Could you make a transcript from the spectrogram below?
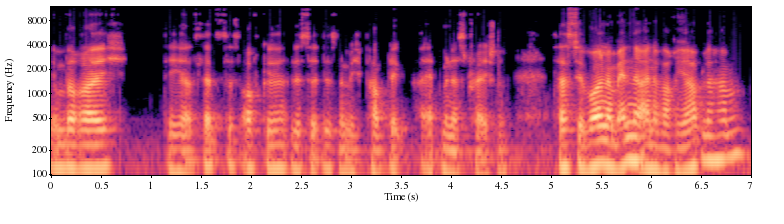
im Bereich, der hier als letztes aufgelistet ist, nämlich Public Administration. Das heißt, wir wollen am Ende eine Variable haben,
